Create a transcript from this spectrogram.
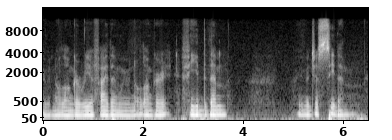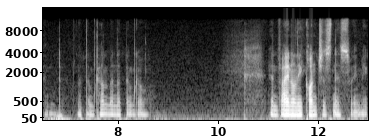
We would no longer reify them, we would no longer feed them. We would just see them let them come and let them go. And finally, consciousness. We make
